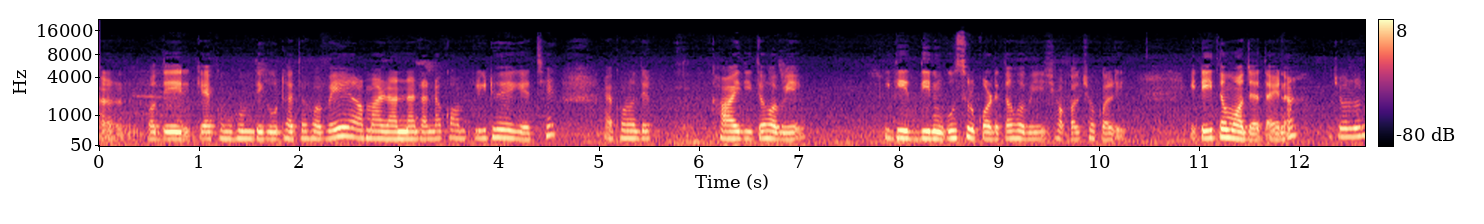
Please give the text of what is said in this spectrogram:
আর ওদেরকে এখন ঘুম থেকে উঠাতে হবে। আমার রান্না টান্না কমপ্লিট হয়ে গেছে। এখন ওদের খাওয়াই দিতে হবে। ঈদের দিন গোসল করাতে হবে সকাল সকালে। এটাই তো মজা তাই না? চলুন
